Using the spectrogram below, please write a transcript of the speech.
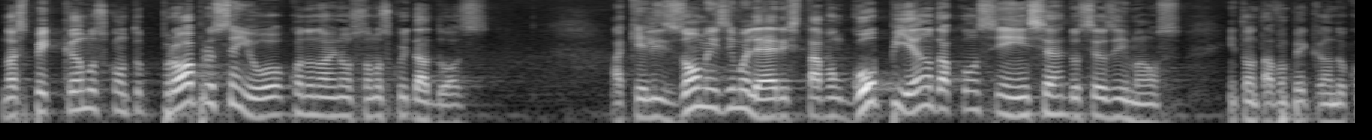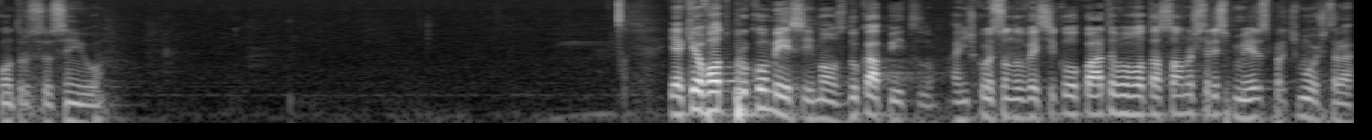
Nós pecamos contra o próprio Senhor quando nós não somos cuidadosos. Aqueles homens e mulheres estavam golpeando a consciência dos seus irmãos, então estavam pecando contra o seu Senhor. E aqui eu volto para o começo, irmãos, do capítulo. A gente começou no versículo 4, eu vou voltar só nos três primeiros para te mostrar.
